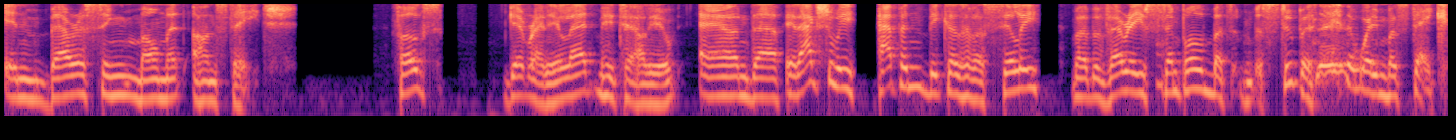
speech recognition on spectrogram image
embarrassing moment on stage. Folks, get ready. Let me tell you. And uh, it actually happened because of a silly, but very simple, but stupid in a way mistake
